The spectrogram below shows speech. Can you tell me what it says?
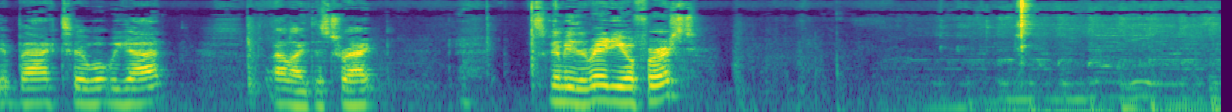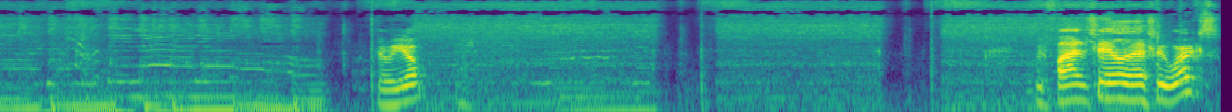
get back to what we got. I like this track. It's going to be the radio first. There we go. We find a channel that actually works.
